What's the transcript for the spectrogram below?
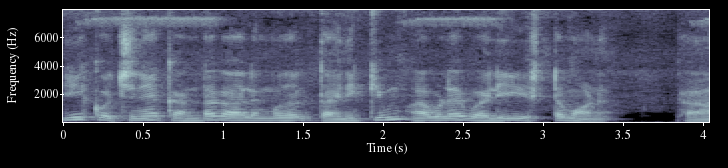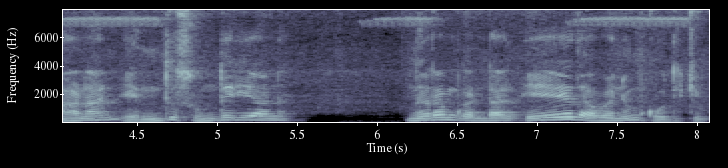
ഈ കൊച്ചിനെ കണ്ട കാലം മുതൽ തനിക്കും അവളെ വലിയ ഇഷ്ടമാണ്. കാണാൻ എന്തു സുന്ദരിയാണ്. നിറം കണ്ടാൽ ഏതവനും കൊതിക്കും.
